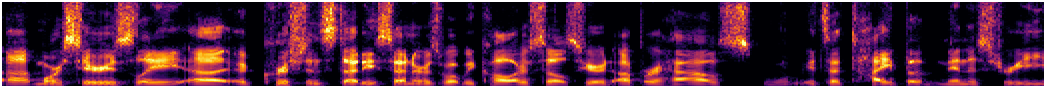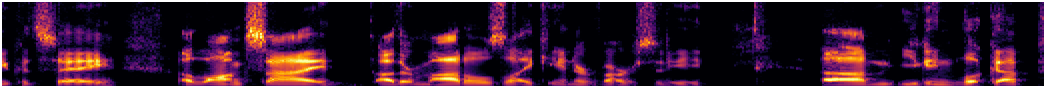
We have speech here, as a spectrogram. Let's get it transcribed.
uh, more seriously, uh, a Christian Study Center is what we call ourselves here at Upper House. It's a type of ministry, you could say, alongside other models like InterVarsity. Um, you can look up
